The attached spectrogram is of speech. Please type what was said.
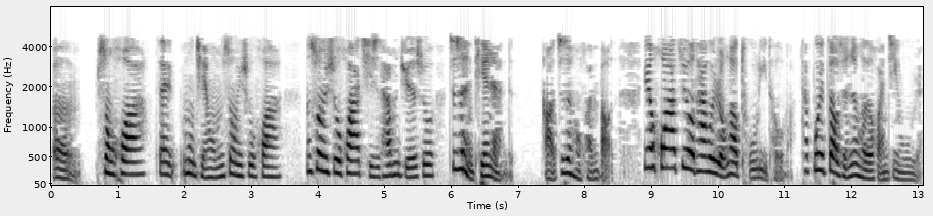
嗯。送花，在目前我们送一束花，那送一束花，其实他们觉得说这是很天然的啊，这是很环保的，因为花最后它会融到土里头嘛，它不会造成任何的环境污染。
